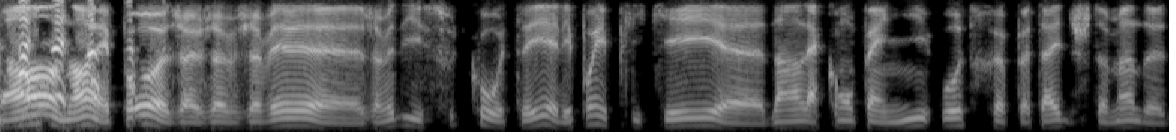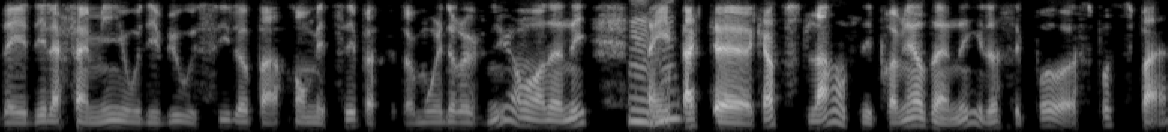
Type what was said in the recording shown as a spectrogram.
Non, non, elle est pas. j'avais, j'avais des sous de côté. Elle est pas impliquée, dans la compagnie, outre peut-être justement d'aider la famille au début aussi là, par son métier parce que tu as moins de revenus à un moment donné. Ça mmh impacte, quand tu te lances les premières années, là, c'est pas c'est pas super.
